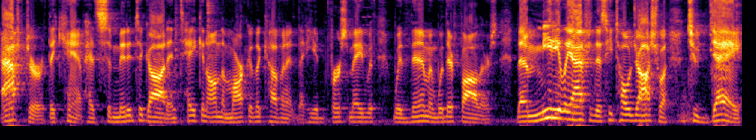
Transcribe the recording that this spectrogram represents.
after the camp had submitted to God and taken on the mark of the covenant that he had first made with, with them and with their fathers, that immediately after this he told Joshua, Today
